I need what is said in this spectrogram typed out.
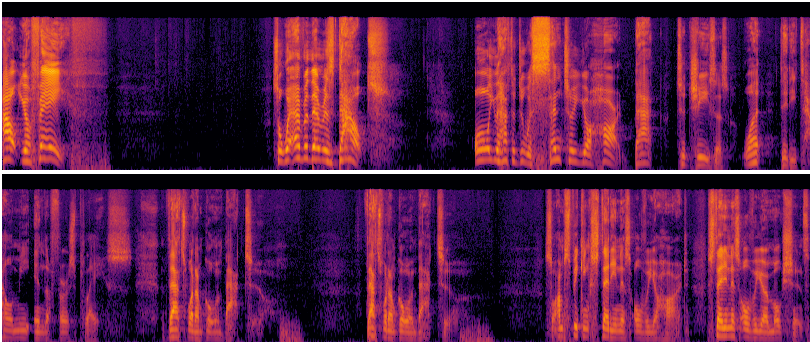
out your faith. So wherever there is doubt, all you have to do is center your heart back to Jesus. What did he tell me in the first place? That's what I'm going back to. That's what I'm going back to. So I'm speaking steadiness over your heart, steadiness over your emotions,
